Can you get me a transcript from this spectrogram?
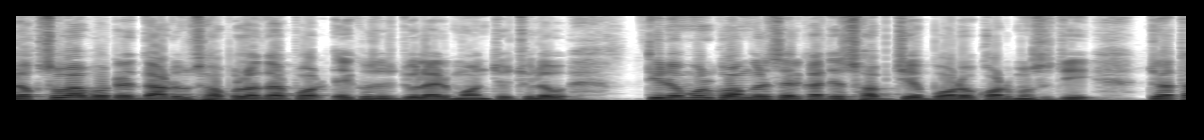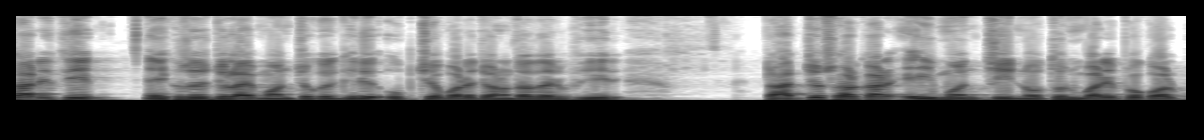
লোকসভা ভোটের দারুণ সফলতার পর একুশে জুলাইয়ের মঞ্চ ছিল তৃণমূল কংগ্রেসের কাছে সবচেয়ে বড় কর্মসূচি। যথারীতি একুশে জুলাই মঞ্চকে ঘিরে উপচে পড়ে জনতাদের ভিড়। রাজ্য সরকার এই মঞ্চেই নতুন বাড়ি প্রকল্প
